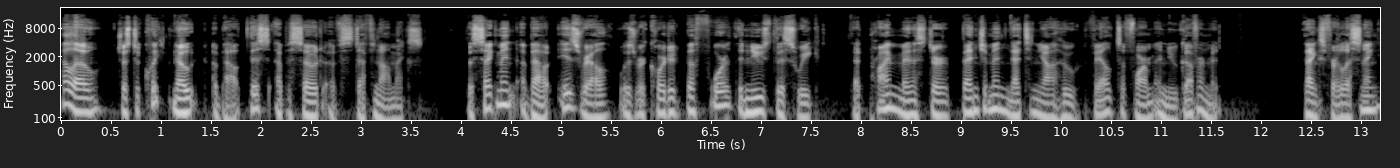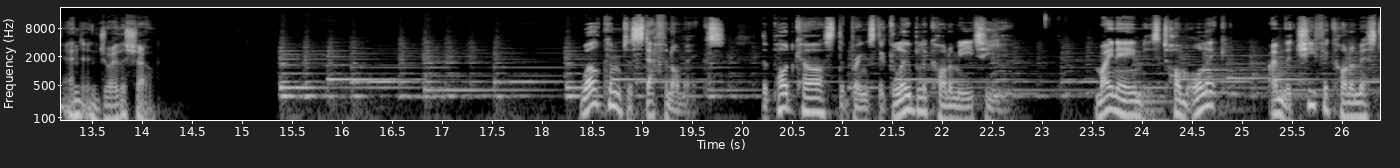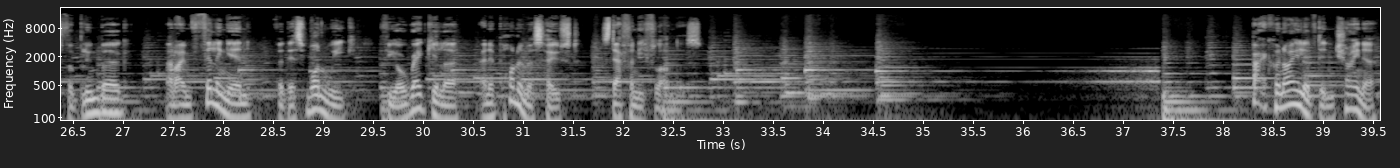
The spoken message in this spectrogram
Hello, just a quick note about this episode of Stephanomics. The segment about Israel was recorded before the news this week that Prime Minister Benjamin Netanyahu failed to form a new government. Thanks for listening and enjoy the show. Welcome to Stephanomics, the podcast that brings the global economy to you. My name is Tom Orlik. I'm the chief economist for Bloomberg, and I'm filling in for this one week for your regular and eponymous host, Stephanie Flanders. Back when I lived in China,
